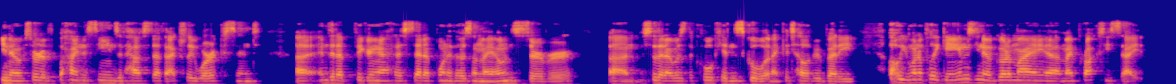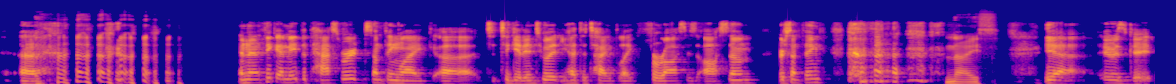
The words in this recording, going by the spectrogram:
you know, sort of behind the scenes of how stuff actually works, and uh, ended up figuring out how to set up one of those on my own server. Um, so that I was the cool kid in school, and I could tell everybody, "Oh, you want to play games? You know, go to my uh, my proxy site." Uh, and then I think I made the password something like uh, t- to get into it, you had to type like "Feross is awesome" or something. nice. Yeah, it was great.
